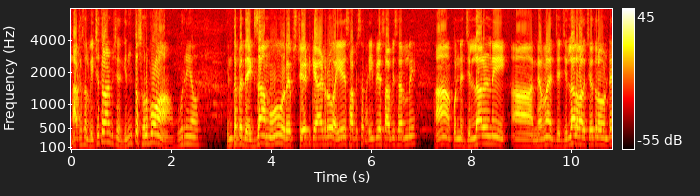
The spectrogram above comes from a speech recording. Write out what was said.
నాకు అసలు విచిత్రం అనిపించింది. ఇంత సులభమా? ఊరి ఇంత పెద్ద ఎగ్జాము రేపు state cadre IAS officer IPS ఆఫీసర్ని కొన్ని జిల్లాలని నిర్ణయ జిల్లాలు వాళ్ళ చేతిలో ఉంటే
